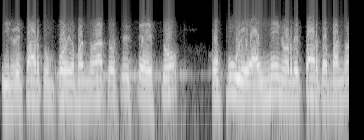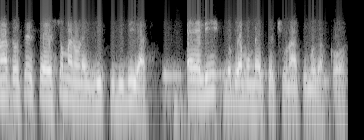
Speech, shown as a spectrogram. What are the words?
il reparto un po' abbandonato a se stesso, oppure almeno il reparto abbandonato a se stesso, ma non hai vizi di Diaz. E lì dobbiamo metterci un attimo d'accordo.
